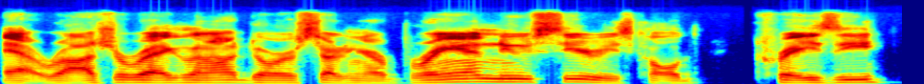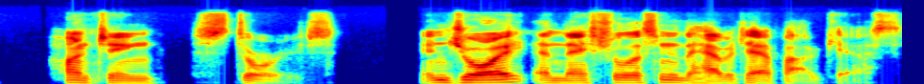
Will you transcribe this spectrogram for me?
at Roger Raglin Outdoors, starting our brand new series called Crazy Hunting Stories. Enjoy, and thanks for listening to the Habitat Podcast.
